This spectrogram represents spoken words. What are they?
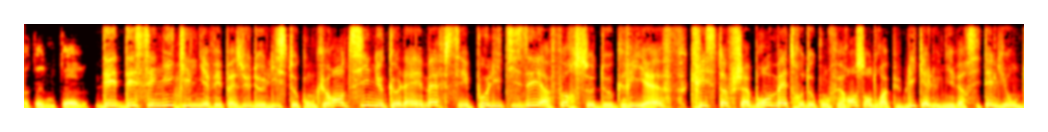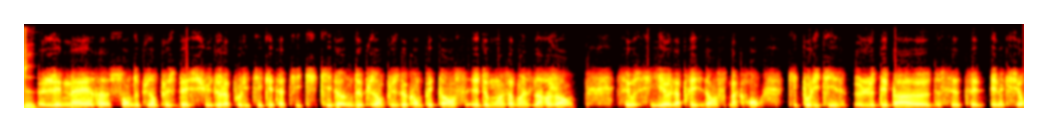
à tel ou tel. Des décennies qu'il n'y avait pas eu de liste concurrente signe que l'AMF s'est politisée à force de griefs. Christophe Chabreau, maître de conférence en droit public à l'université Lyon 2. Les maires sont de plus en plus déçus de la politique étatique, qui donne de plus en plus de compétences et de moins en moins d'argent. C'est aussi la présidence Macron qui politise le débat de cette élection.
